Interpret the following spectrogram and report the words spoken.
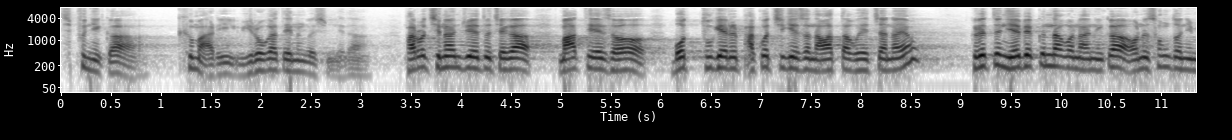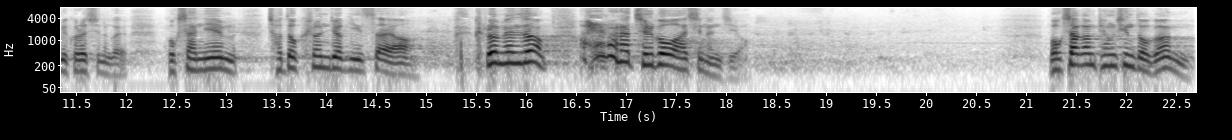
싶으니까 그 말이 위로가 되는 것입니다. 바로 지난주에도 제가 마트에서 못 두 개를 바꿔치기 해서 나왔다고 했잖아요? 그랬더니 예배 끝나고 나니까 어느 성도님이 그러시는 거예요. 목사님, 저도 그런 적이 있어요. 그러면서 얼마나 즐거워 하시는지요. 목사건 평신도건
